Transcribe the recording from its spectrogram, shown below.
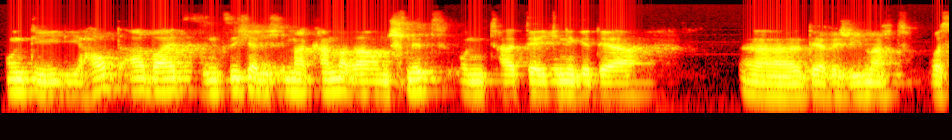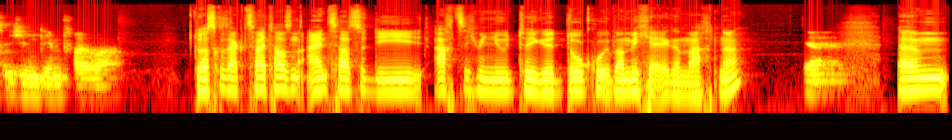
Und die, die Hauptarbeit sind sicherlich immer Kamera und Schnitt und halt derjenige, der, äh, der Regie macht, was ich in dem Fall war. Du hast gesagt, 2001 hast du die 80-minütige Doku über Michael gemacht, ne? Ja. Ähm,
